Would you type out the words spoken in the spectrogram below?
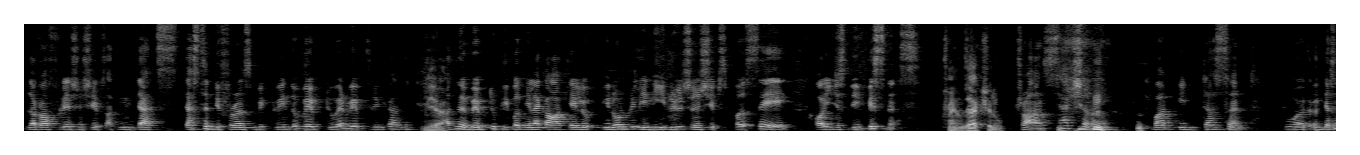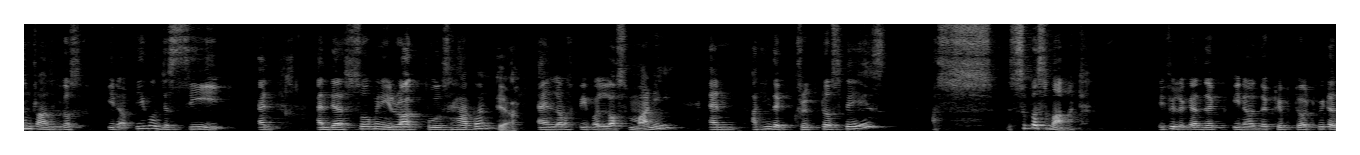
a lot of relationships. I think that's that's the difference between the web 2 and web 3 i think yeah, I think the Web 2 people think like, oh, okay, look, you don't really need relationships per se, or you just need business, transactional. transactional. but it doesn't work. It doesn't translate because you know people just see it, and and there are so many rug pulls happen, Yeah. and a lot of people lost money. And I think the crypto space are super smart. If you look at the you know the crypto Twitter,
